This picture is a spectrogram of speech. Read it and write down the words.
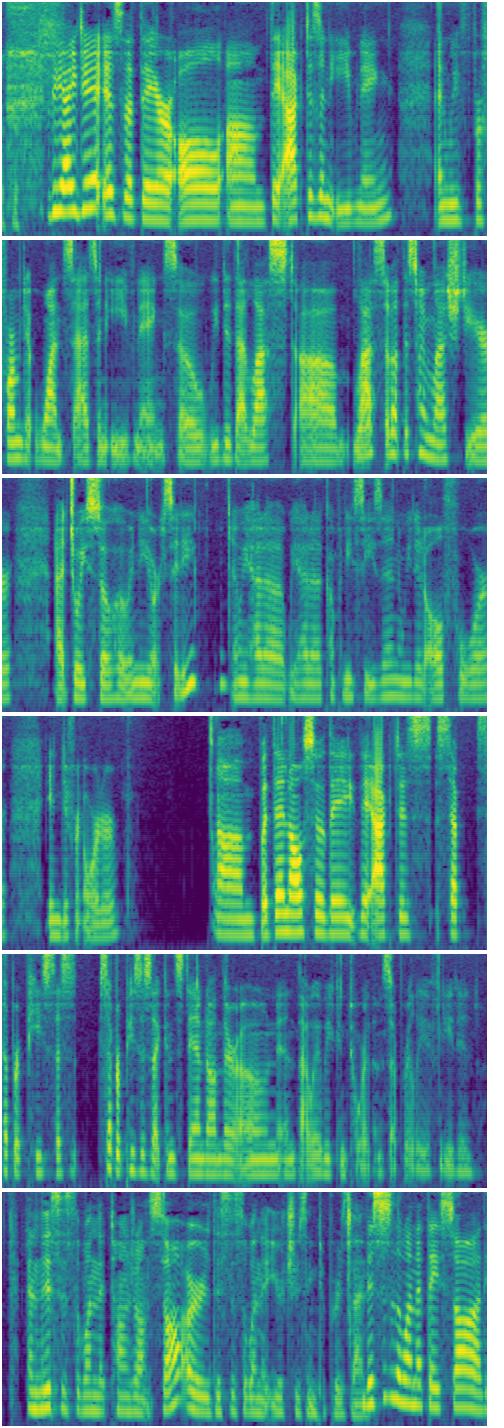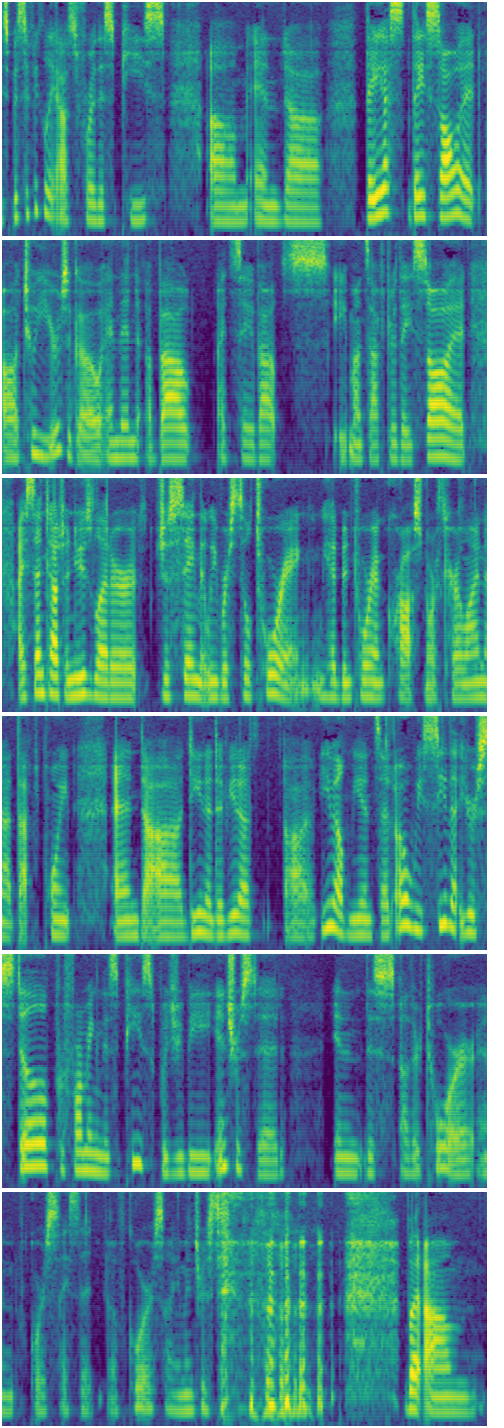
The idea is that they are all um, they act as an evening, and we've performed it once as an evening. So we did that last um, last about this time last year at Joyce Soho in New York City, and we had a we had a company season, and we did all four in different order. Um, but then also they they act as sep- separate pieces separate pieces that can stand on their own, and that way we can tour them separately if needed. and this is the one that Tangent saw or this is the one that you're choosing to present? This is the one that they saw. They specifically asked for this piece, um, and uh, they they saw it uh, two years ago. And then about I'd say about eight months after they saw it, I sent out a newsletter just saying that we were still touring. We had been touring across North Carolina at that point, and uh, Dina Davida uh, emailed me and said, "Oh, we see that you're still performing this piece. Would you be interested?" In this other tour, and of course, I said, "Of course, I am interested." but um,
